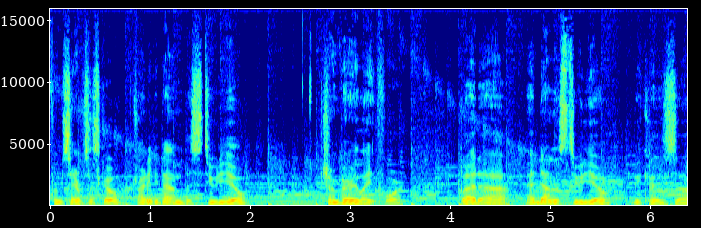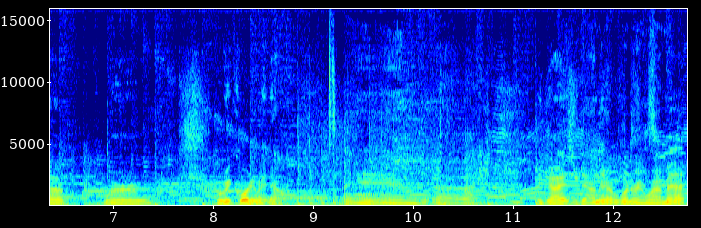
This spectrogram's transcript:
from San Francisco, trying to get down to the studio, which I'm very late for. But uh, head down to the studio because uh, we're we're recording right now, and uh, the guys are down there wondering where I'm at,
